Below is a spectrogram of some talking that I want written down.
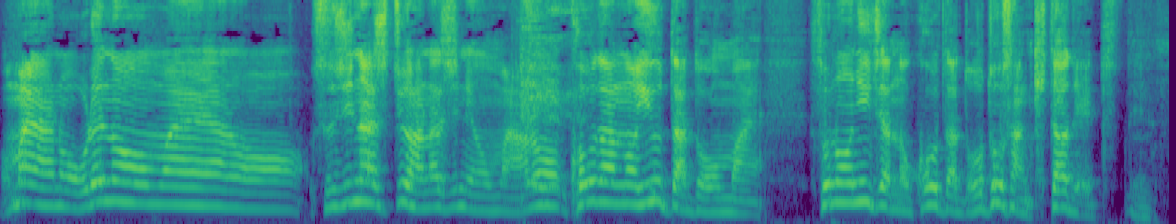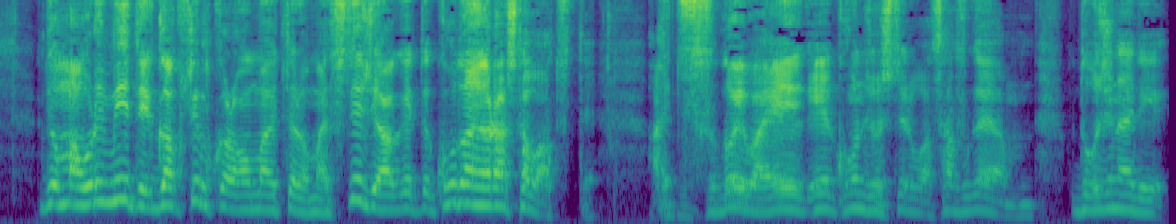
お前、あの、俺の、お前、あの、筋なしっちゅう話に、お前、あの、講談のゆうたと、お前、そのお兄ちゃんのコータとお父さん来たで、つって。で、まあ俺見えて学生服からお前言ったら、お前ステージ上げて講談やらしたわ、つって。あいつすごいわ、ええ、ええ根性してるわ、さすがや。動じないで、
